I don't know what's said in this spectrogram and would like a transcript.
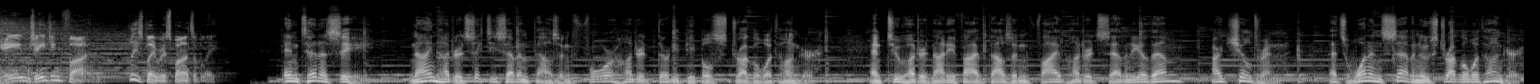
game changing fun! Please play responsibly. In Tennessee, 967,430 people struggle with hunger, and 295,570 of them are children. That's one in seven who struggle with hunger,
